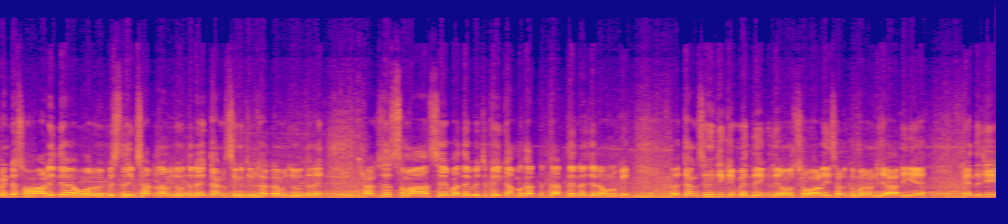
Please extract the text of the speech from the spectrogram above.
ਪਿੰਡ ਸੋਹਾਲੀ ਦੇ ਹੋਰ ਵੀ ਵਸਨੀਕ ਸਾਡੇ ਨਾਲ ਮੌਜੂਦ ਨੇ, ਜੰਗ ਸਿੰਘ ਜੀ ਵੀ ਸਾਡੇ ਨਾਲ ਮੌਜੂਦ ਨੇ। ਅਕਸਰ ਸਮਾਜ ਸੇਵਾ ਦੇ ਵਿੱਚ ਕਈ ਕੰਮ ਕਰਦੇ ਨਜ਼ਰ ਆਉਣਗੇ। ਜੰਗ ਸਿੰਘ ਜੀ ਕਿਵੇਂ ਦੇਖਦੇ ਹੋ? ਸੋਹਾਲੀ ਸੜਕ ਬਣਨ ਜਾ ਰਹੀ ਹੈ। ਕਹਿੰਦੇ ਜੀ,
